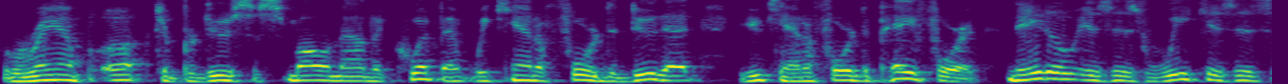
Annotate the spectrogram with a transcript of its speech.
ramp up to produce a small amount of equipment. We can't afford to do that. You can't afford to pay for it. NATO is as weak as it's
